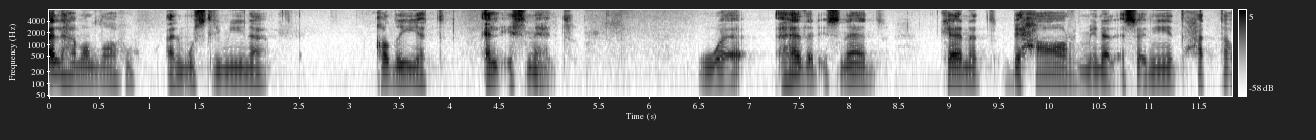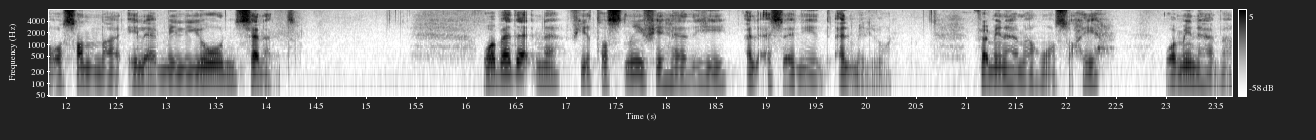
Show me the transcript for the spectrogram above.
ألهم الله المسلمين قضية الإسناد وهذا الإسناد كانت بحار من الأسانيد حتى وصلنا إلى مليون سند. وبدأنا في تصنيف هذه الأسانيد المليون. فمنها ما هو صحيح ومنها ما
